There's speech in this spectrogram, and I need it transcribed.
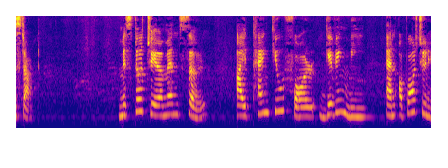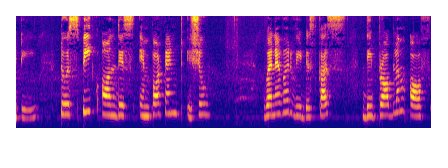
start mister chairman sir I thank you for giving me an opportunity to speak on this important issue. Whenever we discuss the problem of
